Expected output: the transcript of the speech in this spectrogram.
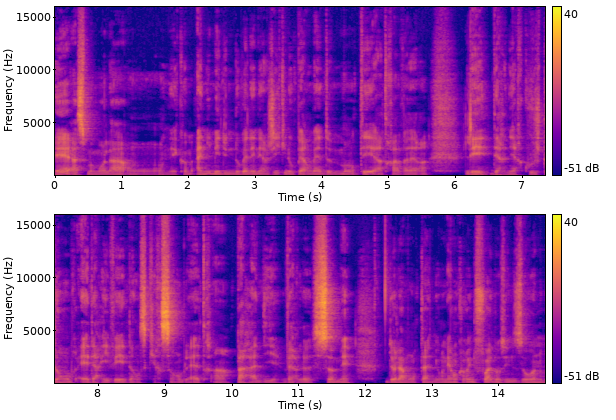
Et à ce moment-là, on, on est comme animé d'une nouvelle énergie qui nous permet de monter à travers les dernières couches d'ombre et d'arriver dans ce qui ressemble être un paradis vers le sommet de la montagne. On est encore une fois dans une zone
